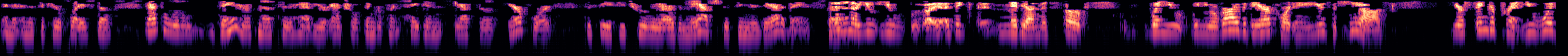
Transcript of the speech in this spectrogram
in a, in a secure place. So that's a little dangerous not to have your actual fingerprint taken at the airport to see if you truly are the match that's in your database. So no, no, no. You, you. I think maybe I misspoke. When you when you arrive at the airport and you use the kiosk your fingerprint, you would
